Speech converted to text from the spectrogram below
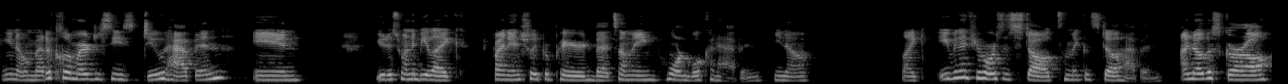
You know, medical emergencies do happen, and you just want to be like financially prepared that something horrible could happen, you know? Like, even if your horse is stalled, something could still happen. I know this girl,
